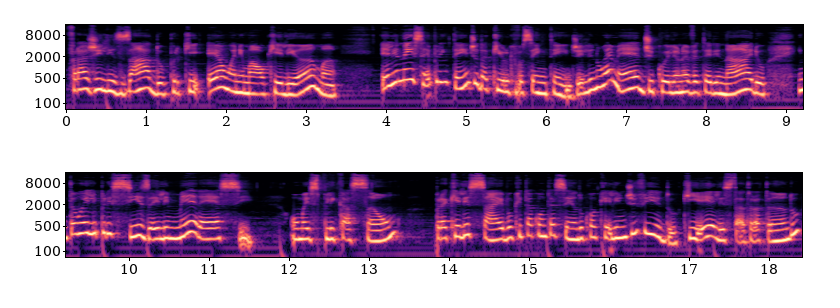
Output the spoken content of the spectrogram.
fragilizado, porque é um animal que ele ama, ele nem sempre entende daquilo que você entende. Ele não é médico, ele não é veterinário, então ele precisa, ele merece uma explicação para que ele saiba o que está acontecendo com aquele indivíduo que ele está tratando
